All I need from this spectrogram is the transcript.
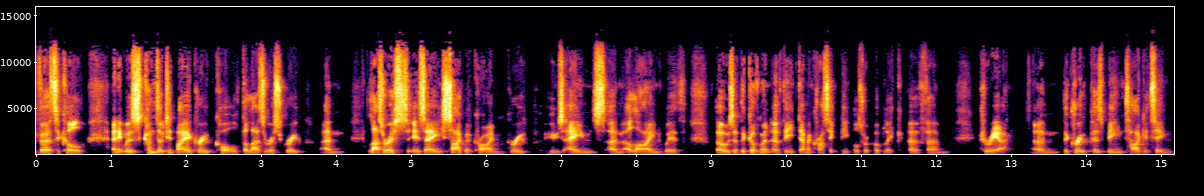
vertical, and it was conducted by a group called the Lazarus Group. Um, Lazarus is a cybercrime group whose aims um, align with those of the government of the Democratic People's Republic of um, Korea. Um, the group has been targeting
